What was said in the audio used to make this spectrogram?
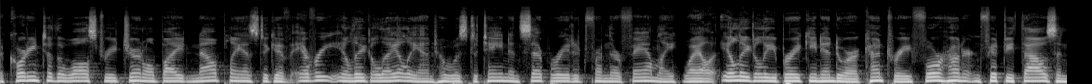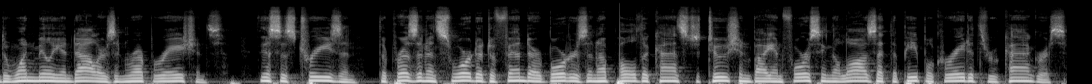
According to the Wall Street Journal, Biden now plans to give every illegal alien who was detained and separated from their family while illegally breaking into our country 450,000 to $1 million in reparations. This is treason. The president swore to defend our borders and uphold the Constitution by enforcing the laws that the people created through Congress.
